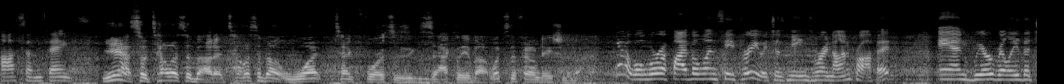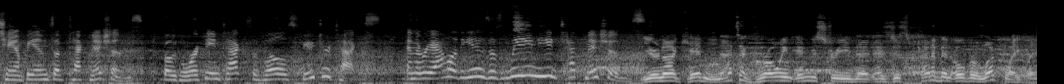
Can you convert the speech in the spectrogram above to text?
Awesome. Thanks. Yeah, so tell us about it. Tell us about what Tech Force is exactly about. What's the foundation about? Yeah, well, we're a 501c3, which just means we're a nonprofit, and we're really the champions of technicians, both working techs as well as future techs. And the reality is, is we need technicians. You're not kidding. That's a growing industry that has just kind of been overlooked lately.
